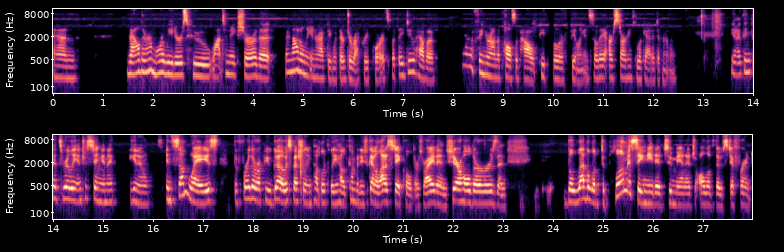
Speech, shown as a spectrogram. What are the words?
And now there are more leaders who want to make sure that they're not only interacting with their direct reports, but they do have a, you know, a finger on the pulse of how people are feeling. And so they are starting to look at it differently. Yeah, I think that's really interesting. And I, you know, in some ways, the further up you go, especially in publicly held companies, you've got a lot of stakeholders, right? And shareholders and the level of diplomacy needed to manage all of those different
